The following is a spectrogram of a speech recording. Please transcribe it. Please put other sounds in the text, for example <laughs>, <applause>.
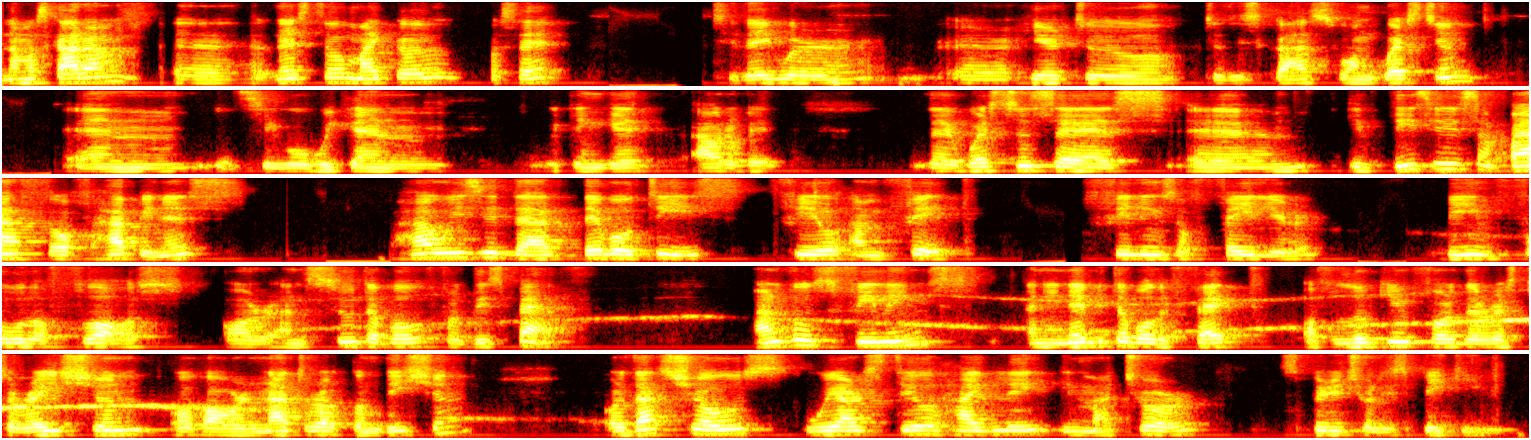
Namaskaram, uh, Ernesto, Michael, Jose. Today we're uh, here to, to discuss one question and let's see what we can we can get out of it. The question says, um, if this is a path of happiness, how is it that devotees feel unfit, feelings of failure, being full of flaws, or unsuitable for this path? Are those feelings an inevitable effect of looking for the restoration of our natural condition? Or that shows we are still highly immature, spiritually speaking?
